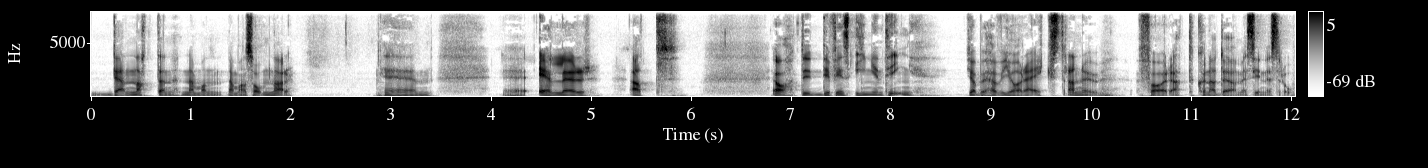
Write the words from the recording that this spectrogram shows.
den natten när man, när man somnar. Ehm, eh, eller att ja, det, det finns ingenting jag behöver göra extra nu för att kunna dö med sinnesro.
